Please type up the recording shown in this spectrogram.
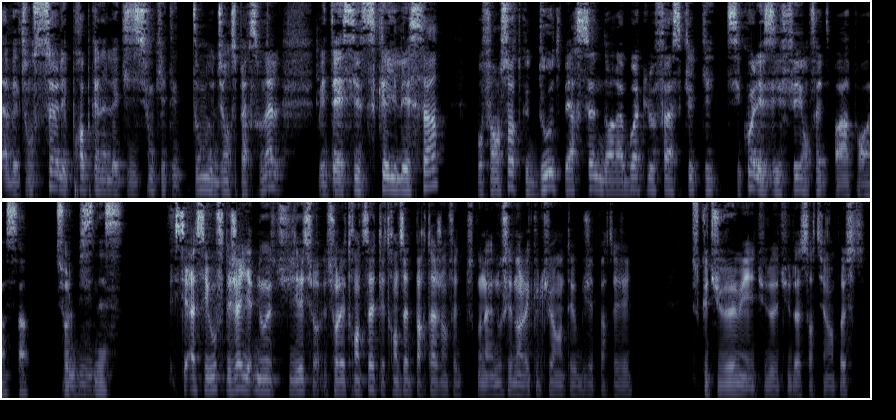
avec ton seul et propre canal d'acquisition qui était ton audience personnelle, mais tu as essayé de scaler ça pour faire en sorte que d'autres personnes dans la boîte le fassent. C'est quoi les effets, en fait, par rapport à ça sur le business? C'est assez ouf. Déjà, il y a, nous, tu disais sur, sur les 37, les 37 partagent en fait, parce qu'on a, nous, c'est dans la culture, hein, t'es obligé de partager ce que tu veux, mais tu dois, tu dois sortir un post.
